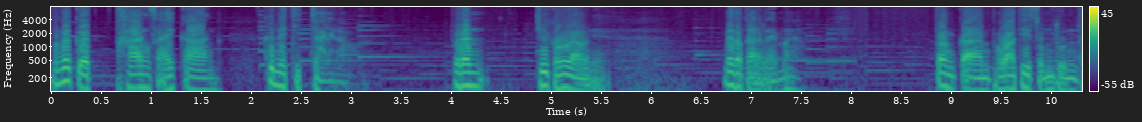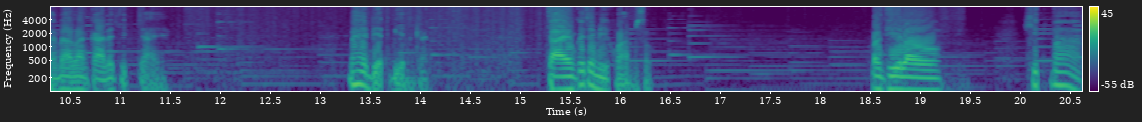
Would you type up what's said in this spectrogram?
มันก็เกิดทางสายกลาง ขึ้นในจิตใจเรา เพราะฉะนั้นชีวิตของเราเนี่ยไม่ต้องการอะไรมาก ต้องการภาวะที่สมดุลทางด้านร่างกายและจิตใจ ไม่ให้เบียดเบียนกัน ใจมันก็จะมีความสุข บางทีเราคิดมาก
